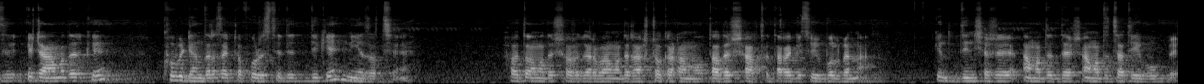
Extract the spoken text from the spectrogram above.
যে এটা আমাদেরকে খুবই ডেঞ্জারাস একটা পরিস্থিতির দিকে নিয়ে যাচ্ছে। হয়তো আমাদের সরকার বা আমাদের রাষ্ট্র কাঠামো তাদের স্বার্থে তারা কিছুই বলবে না, কিন্তু দিন শেষে আমাদের দেশ আমাদের জাতি ভুগবে।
